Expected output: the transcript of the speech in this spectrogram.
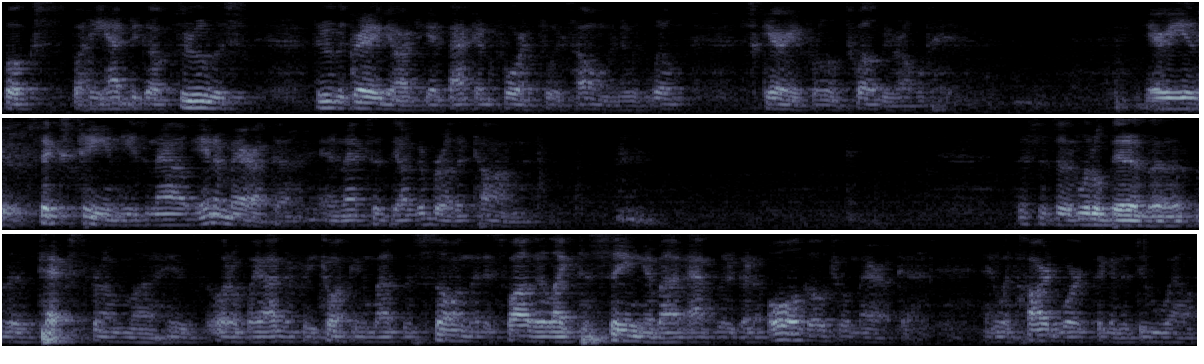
books, but he had to go through this through the graveyard to get back and forth to his home, and it was a little scary for a little 12-year-old. Here he is at 16. He's now in America, and that's his younger brother, Tom. This is a little bit of the, the text from uh, his autobiography talking about the song that his father liked to sing about how they're going to all go to America, and with hard work, they're going to do well.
